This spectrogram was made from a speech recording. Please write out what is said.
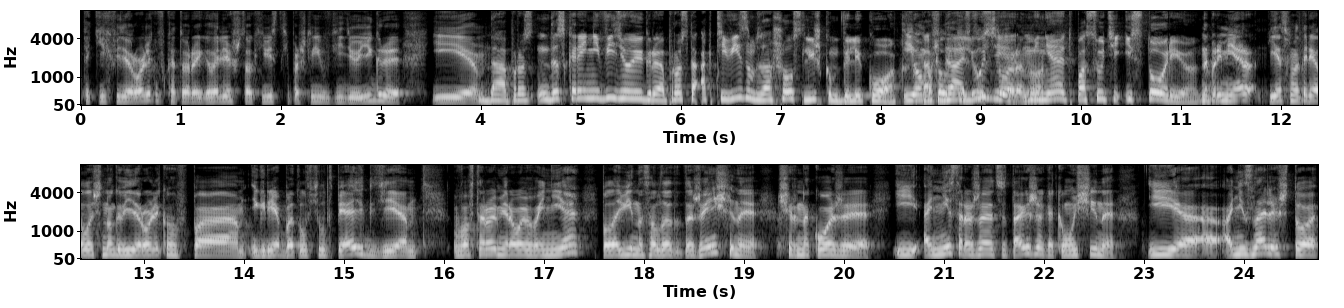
таких видеороликов, которые говорили, что активистки пошли в видеоигры и... Да, просто, да скорее не видеоигры, а просто активизм зашел слишком далеко. И он пошел когда не люди сторону. меняют, по сути, историю. Например, я смотрел очень много видеороликов по игре Battlefield 5, где во Второй мировой войне половина солдат это женщины, чернокожие, и они сражаются так же, как и мужчины. И э, они знали, что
